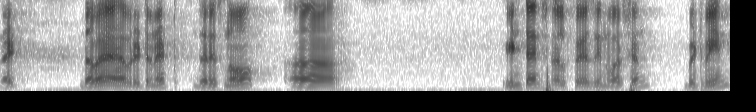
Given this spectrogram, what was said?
right. The way I have written it, there is no uh, intentional phase inversion between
